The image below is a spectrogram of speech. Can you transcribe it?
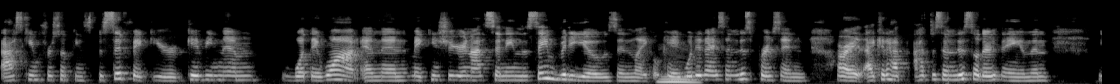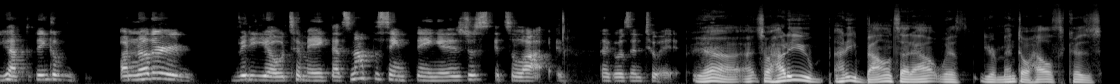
asking for something specific you're giving them what they want and then making sure you're not sending the same videos and like okay what Mm. did I send this person all right I could have I have to send this other thing and then you have to think of another video to make that's not the same thing and it's just it's a lot that goes into it Yeah. uh, So how do you how do you balance that out with your mental health? Because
